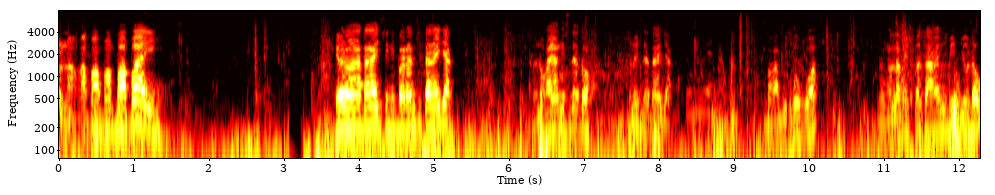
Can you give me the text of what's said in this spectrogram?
Wala ka pang pampapay. Yun mga katangay, sinibaran si Tangay Jack. Ano kayang isda to? Ano isda Tangay Jack? Baka bisugo ah. Nangalapit pa sa akin, binjo daw.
